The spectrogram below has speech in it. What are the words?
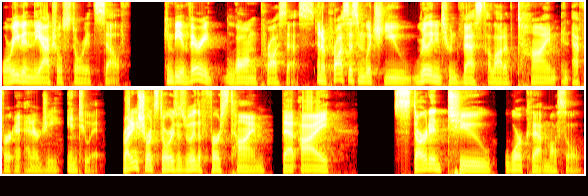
or even the actual story itself can be a very long process and a process in which you really need to invest a lot of time and effort and energy into it writing short stories was really the first time that I started to work that muscle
